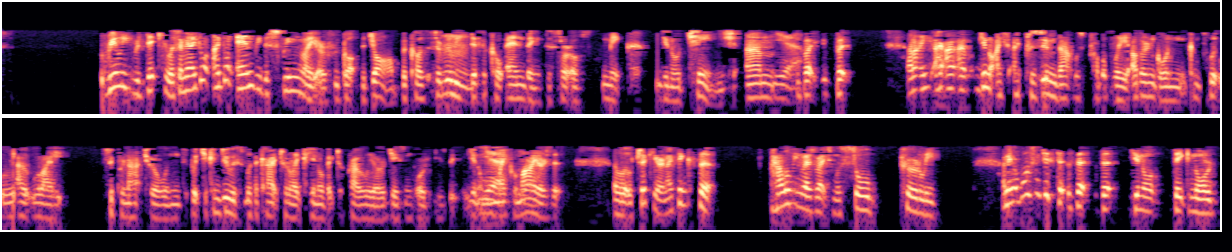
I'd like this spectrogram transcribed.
really ridiculous. I mean, I don't, I don't envy the screenwriter who got the job because it's a really mm. difficult ending to sort of make, you know, change. Um, yeah. But, but, and I, I, I you know, I, I presume that was probably other than going completely outright supernatural and which you can do with, with a character like, you know, Victor Crowley or Jason Voorhees, but, you know, yeah, Michael Myers, it's a little trickier. And I think that Halloween Resurrection was so poorly I mean, it wasn't just that, that, that you know, they ignored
